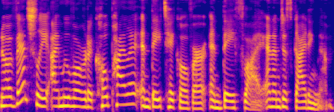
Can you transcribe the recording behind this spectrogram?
Now, eventually, I move over to co pilot and they take over and they fly, and I'm just guiding them.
